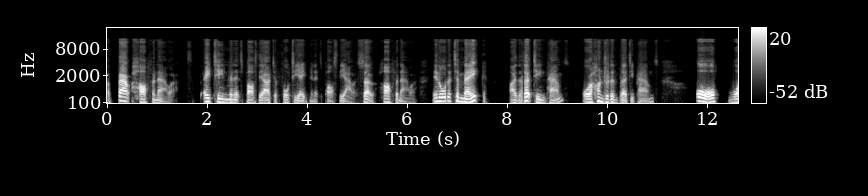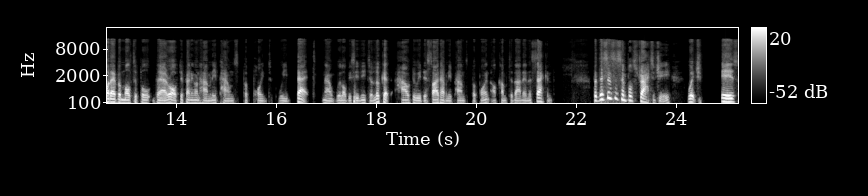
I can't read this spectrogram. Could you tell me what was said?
about half an hour. 18 minutes past the hour to 48 minutes past the hour. So half an hour in order to make either 13 pounds or 130 pounds or whatever multiple thereof, depending on how many pounds per point we bet. Now, we'll obviously need to look at how do we decide how many pounds per point. I'll come to that in a second. But this is a simple strategy which is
